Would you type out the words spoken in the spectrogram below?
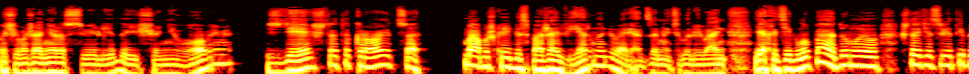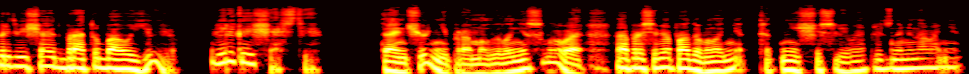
Почему же они расцвели, да еще не вовремя? Здесь что-то кроется. «Бабушка и госпожа верно говорят», — заметила Ливань. «Я хоть и глупа, а думаю, что эти цветы предвещают брату Бао Юю великое счастье». Танчунь не промолвила ни слова, а про себя подумала, нет, это несчастливое предзнаменование.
